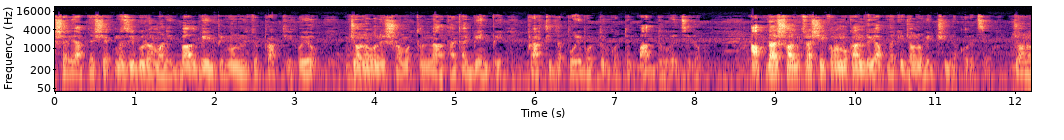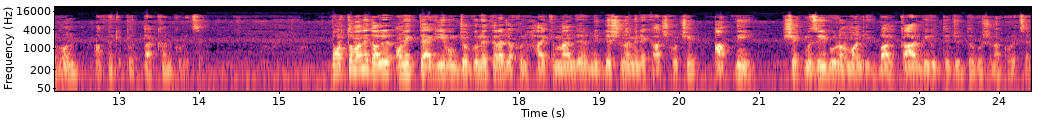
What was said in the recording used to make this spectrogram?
সালে আপনার শেখ মুজিবুর রহমান ইকবাল বিএনপির মনোনীত প্রার্থী হয়েও জনগণের সমর্থন না থাকায় বিএনপি প্রার্থিতা পরিবর্তন করতে বাধ্য হয়েছিল। আপনার সন্ত্রাসী কর্মকাণ্ডই আপনাকে জনবিচ্ছিন্ন করেছে। জনগণ আপনাকে প্রত্যাখ্যান করেছে। বর্তমানে দলের অনেক ত্যাগী এবং যোগ্য নেতারা যখন হাইকমান্ডের নির্দেশনা মেনে কাজ করছে, আপনি শেখ মুজিবুর রহমান ইকবাল কার বিরুদ্ধে যুদ্ধ ঘোষণা করেছেন?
